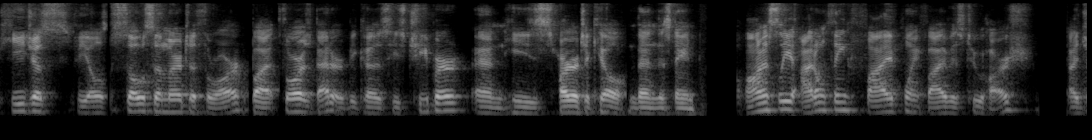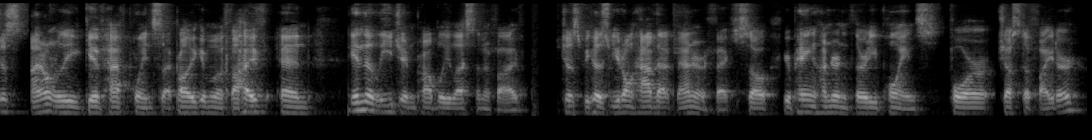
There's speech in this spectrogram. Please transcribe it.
he just feels so similar to Thror, but Thror is better because he's cheaper and he's harder to kill than this Dain. Honestly, I don't think 5.5 is too harsh. I just I don't really give half points. I probably give him a five, and in the Legion probably less than a five, just because you don't have that banner effect. So you're paying 130 points for just a fighter.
